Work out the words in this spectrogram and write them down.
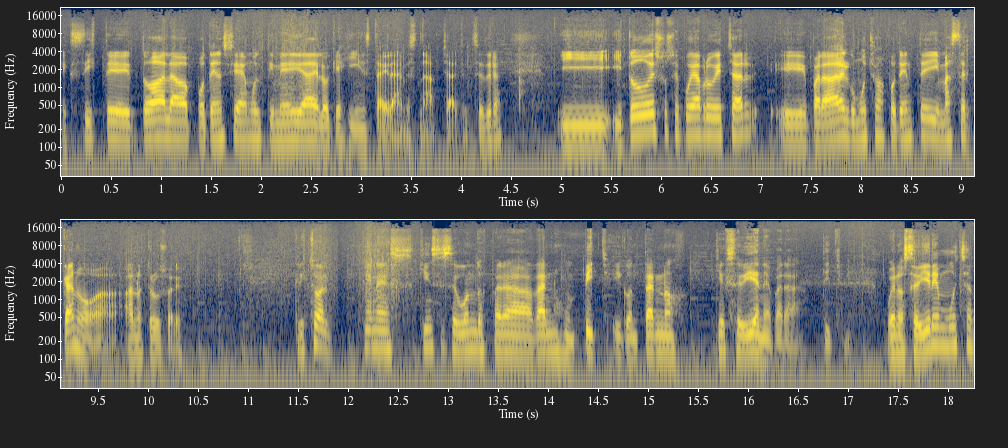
existe toda la potencia de multimedia de lo que es Instagram, Snapchat. Y, y todo eso se puede aprovechar eh, para dar algo mucho más potente y más cercano a, a nuestros usuarios. Cristóbal, tienes 15 segundos para darnos un pitch y contarnos qué se viene para Teach Me. Bueno, se vienen muchas,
